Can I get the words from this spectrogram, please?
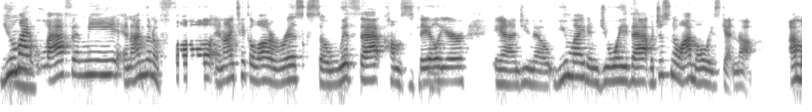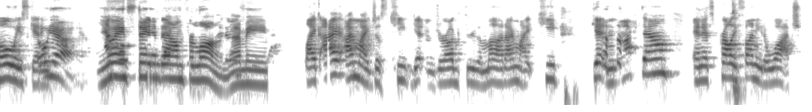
you Mm. might laugh at me and I'm going to fall and I take a lot of risks. So with that comes Mhm. failure. And, you know, you might enjoy that, but just know I'm always getting up. I'm always getting Oh yeah. You I'm ain't staying down for long. I mean, like I, I might just keep getting drugged through the mud. I might keep getting knocked down and it's probably funny to watch.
